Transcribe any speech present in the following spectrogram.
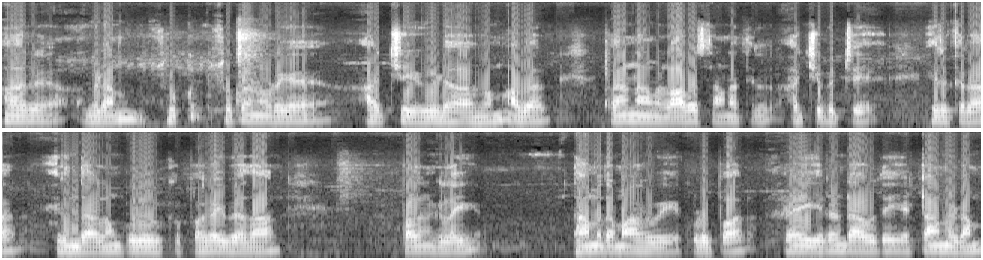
ஆறு விடம் சுக் சுக்கரனுடைய ஆட்சி வீடு ஆகும் அவர் பரிணாம லாபஸ்தானத்தில் ஆட்சி பெற்று இருக்கிறார். இருந்தாலும் குருவுக்கு பகைவதால் பலன்களை தாமதமாகவே கொடுப்பார். இரண்டாவது எட்டாம் இடம்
